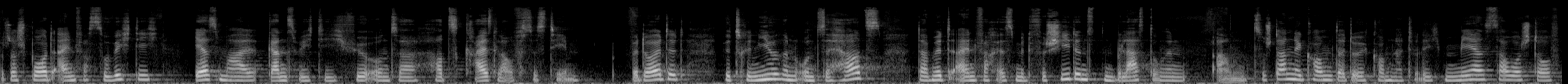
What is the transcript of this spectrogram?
der Sport einfach so wichtig? erstmal ganz wichtig für unser Herz-Kreislauf-System. Bedeutet, wir trainieren unser Herz, damit einfach es mit verschiedensten Belastungen ähm, zustande kommt. Dadurch kommt natürlich mehr Sauerstoff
